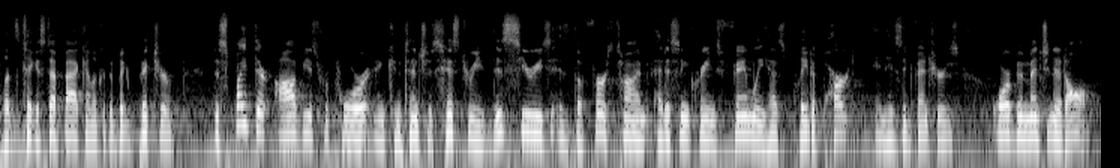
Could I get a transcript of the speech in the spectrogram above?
Let's take a step back and look at the big picture. Despite their obvious rapport and contentious history, this series is the first time Edison Crane's family has played a part in his adventures or been mentioned at all.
